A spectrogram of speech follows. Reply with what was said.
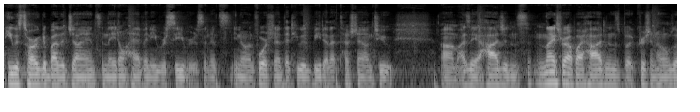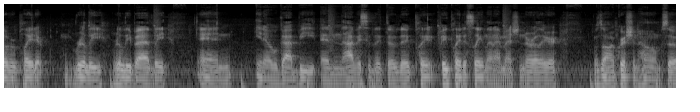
he was targeted by the Giants, and they don't have any receivers. And it's you know unfortunate that he was beat on that touchdown to um, Isaiah Hodgins. Nice route by Hodgins, but Christian Holmes overplayed it really, really badly, and you know got beat. And obviously, like the, the play, big play to Slayton that I mentioned earlier was on Christian Holmes. So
